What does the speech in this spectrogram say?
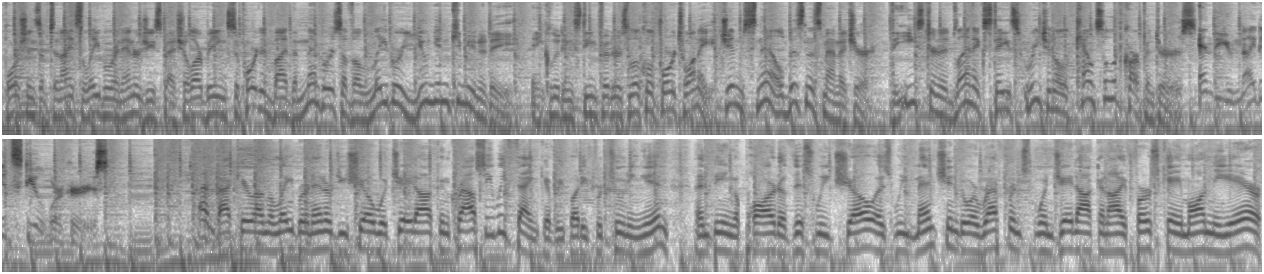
Portions of tonight's labor and energy special are being supported by the members of the labor union community, including Steamfitters Local 420, Jim Snell, Business Manager, the Eastern Atlantic States Regional Council of Carpenters, and the United Steelworkers. And back here on the Labor and Energy Show with J. And Krause, we thank everybody for tuning in and being a part of this week's show. As we mentioned or referenced when J. And I first came on the air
